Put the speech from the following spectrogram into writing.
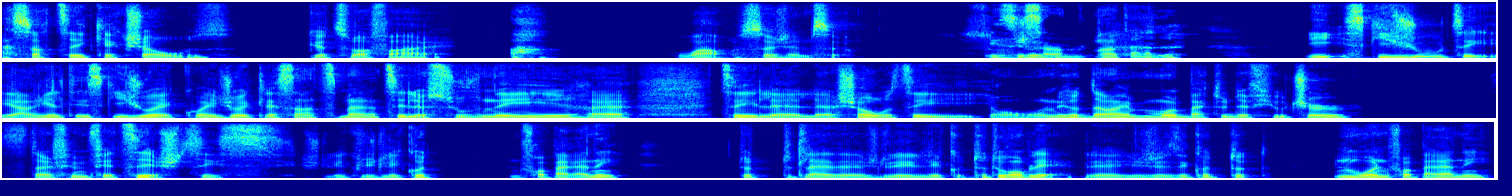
à sortir quelque chose que tu vas faire ah, wow, ça, j'aime ça. Et c'est sentimental. Et ce qu'il joue, tu sais, en réalité, ce qu'il joue avec quoi? Il joue avec le sentiment, tu sais, le souvenir, euh, tu sais, le, le chose, tu sais, on est de même. Moi, Back to the Future, c'est un film fétiche, tu sais, je l'écoute une fois par année. Tout, toute la, je l'écoute tout au complet. Je les écoute toutes, une fois, une fois par année.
